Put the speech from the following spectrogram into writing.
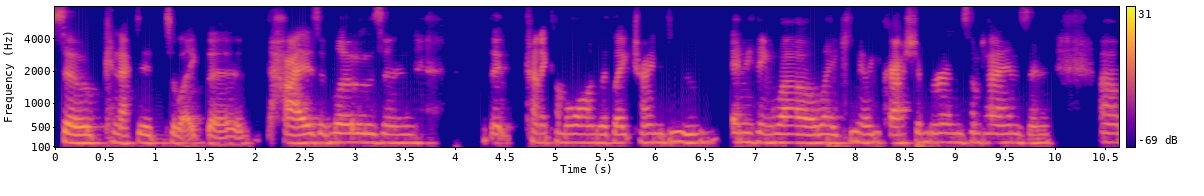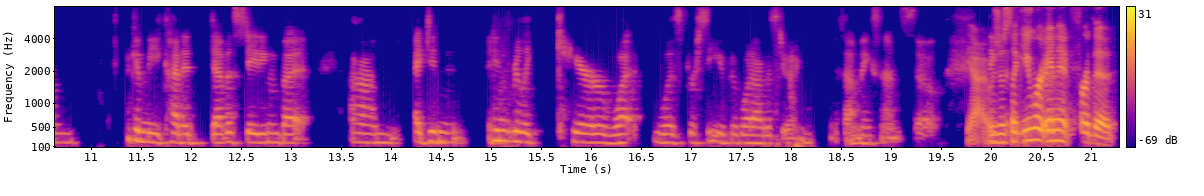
so connected to like the highs and lows and that kind of come along with like trying to do anything well like you know you crash and burn sometimes and um, it can be kind of devastating but um, i didn't i didn't really care what was perceived of what i was doing if that makes sense so yeah it was just like you were in it for the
